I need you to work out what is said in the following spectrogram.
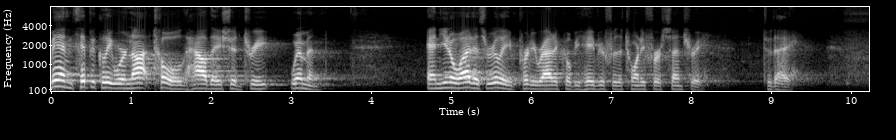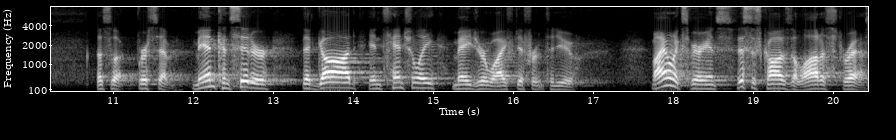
Men typically were not told how they should treat women. And you know what? It's really pretty radical behavior for the 21st century today. Let's look. Verse 7. Men consider that God intentionally made your wife different than you. My own experience, this has caused a lot of stress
